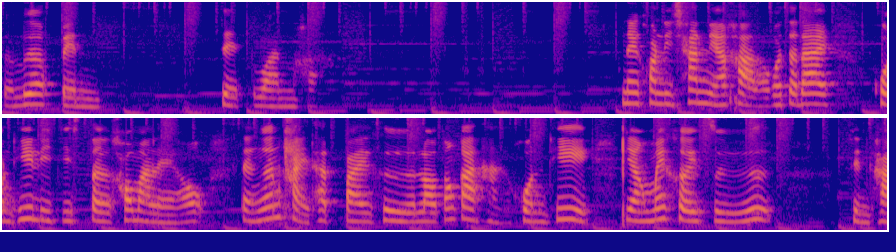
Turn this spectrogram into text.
จะเลือกเป็น 7 วันค่ะใน condition นี้ค่ะ เราก็จะได้ คนที่ register เข้ามาแล้ว แต่เงื่อนไขถัดไปคือเราต้องการหาคนที่ยังไม่เคยซื้อสินค้า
